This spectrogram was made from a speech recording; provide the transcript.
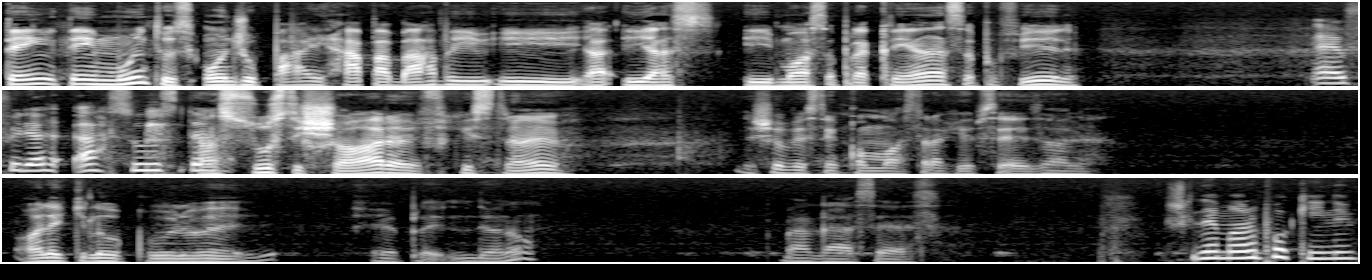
tem, tem muitos onde o pai rapa a barba e, e, e, as- e mostra pra criança, pro filho. Aí o filho assusta. Assusta e chora, fica estranho. Deixa eu ver se tem como mostrar aqui pra vocês, olha. Olha que loucura, velho. Não deu não? Que bagaça é essa? Acho que demora um pouquinho, né?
